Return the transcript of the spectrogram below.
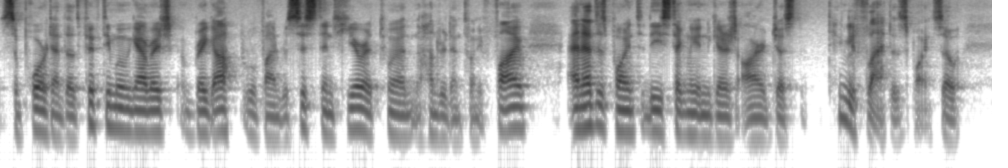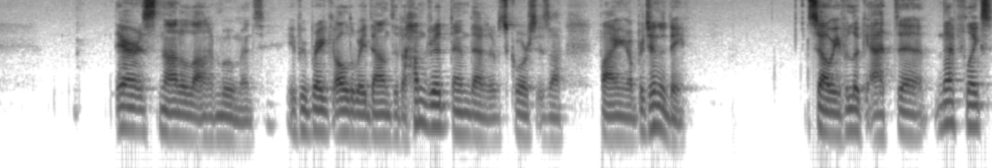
support at the 50 moving average. Break up, we'll find resistance here at 125. And at this point, these technical indicators are just technically flat at this point. So there's not a lot of movement. If we break all the way down to the 100, then that, of course, is a buying opportunity. So if you look at uh, Netflix,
